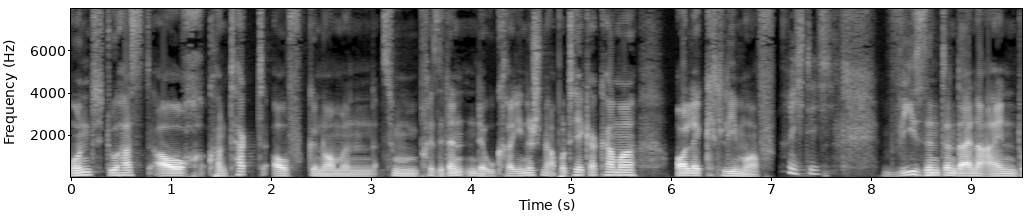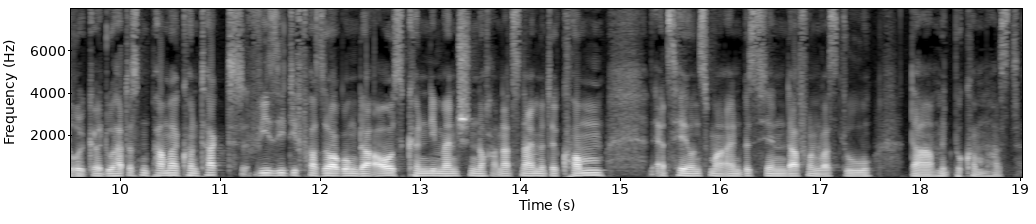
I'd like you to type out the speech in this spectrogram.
und du hast auch Kontakt aufgenommen zum Präsidenten der ukrainischen Apothekerkammer, Oleg Klimov. Richtig. Wie sind denn deine Eindrücke? Du hattest ein paar Mal Kontakt. Wie sieht die Versorgung da aus? Können die Menschen noch an Arzneimittel kommen? Erzähl uns mal ein bisschen davon, was du da mitbekommen hast.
